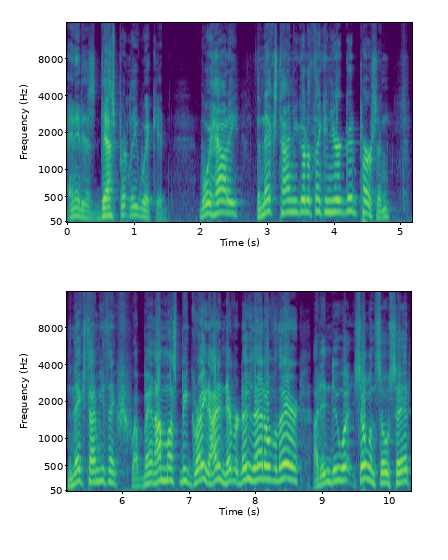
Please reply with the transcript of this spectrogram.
and it is desperately wicked. boy, howdy, the next time you go to thinking you're a good person, the next time you think, man, I must be great. I didn't ever do that over there. I didn't do what so and so said,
